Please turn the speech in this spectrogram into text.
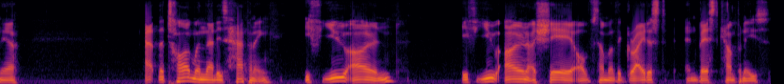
Now, at the time when that is happening, if you own if you own a share of some of the greatest and best companies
